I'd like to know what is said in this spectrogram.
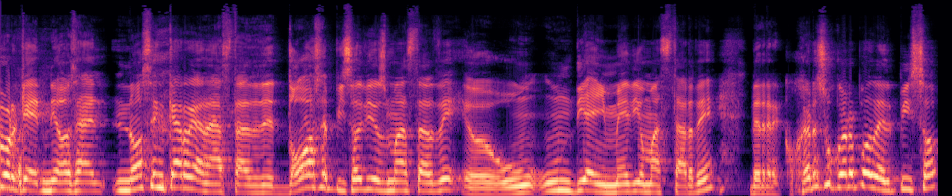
porque, o sea, no se encargan hasta de dos episodios más tarde, o un, un día y medio más tarde, de recoger su cuerpo del piso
